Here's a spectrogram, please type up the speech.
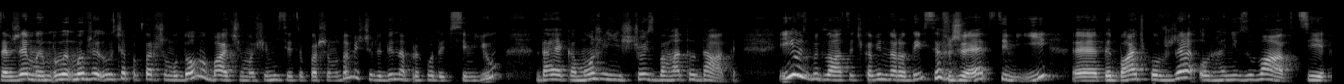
Це вже ми, ми, ми вже лише по першому дому бачимо, що місяць у першому домі, що людина приходить в сім'ю, да, яка може їй щось багато дати. І ось, будь ласка, він народився вже в сім'ї, е, де батько вже організував ці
